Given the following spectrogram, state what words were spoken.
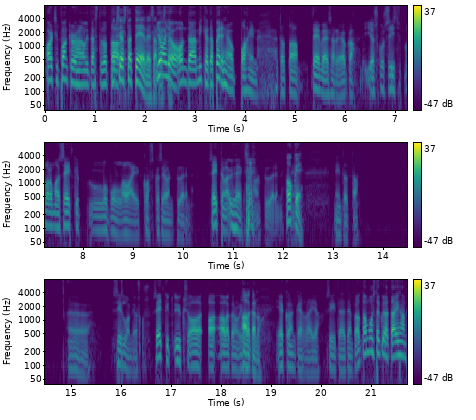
Archie Punkerhan oli tästä... Tota, Onko se jostain TV-sarjasta? Joo, joo, on tämä, mikä tämä perhe on pahin tota, TV-sarja, joka joskus siis varmaan 70-luvulla vai koska se on pyörinyt. 79 on pyörinyt. Okei. Niin, niin tota, öö, silloin joskus. 71 on al- a- alkanut ihan Alkanut. ekan kerran ja siitä eteenpäin. Mutta muistan kyllä, että ihan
